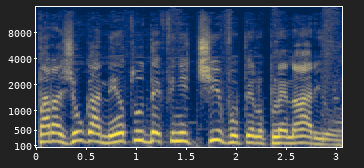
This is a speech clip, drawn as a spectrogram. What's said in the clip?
para julgamento definitivo pelo plenário.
